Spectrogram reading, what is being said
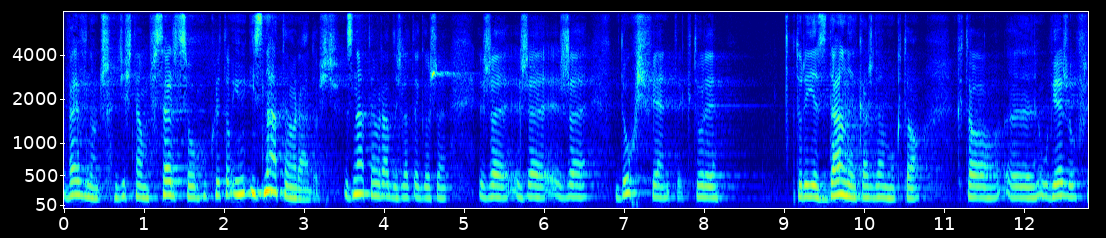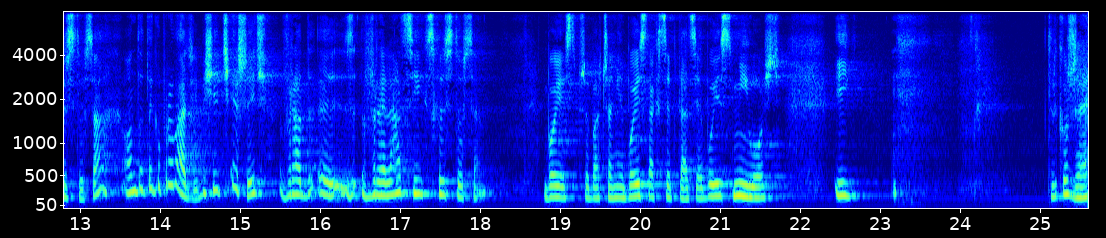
wewnątrz, gdzieś tam w sercu ukrytą i, i zna tę radość. Zna tę radość, dlatego że, że, że, że Duch Święty, który, który jest dany każdemu, kto, kto y, uwierzył w Chrystusa, on do tego prowadzi, by się cieszyć w, rad, y, w relacji z Chrystusem. Bo jest przebaczenie, bo jest akceptacja, bo jest miłość. I tylko, że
